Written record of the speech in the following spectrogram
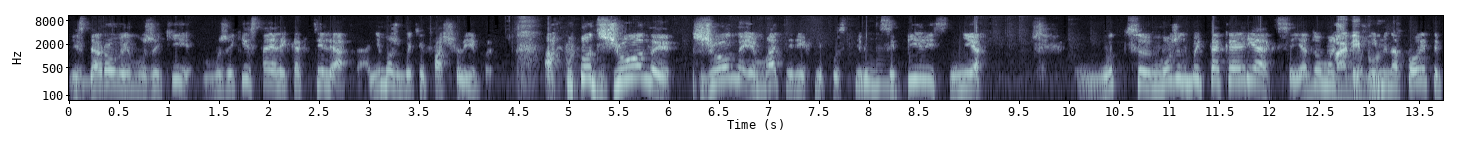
и здоровые мужики, мужики стояли как телята, они, может быть, и пошли бы. А вот жены, жены и матери их не пустили. Да. Цепились, нет. Вот может быть такая реакция. Я думаю, Баби что бунт. именно по этой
